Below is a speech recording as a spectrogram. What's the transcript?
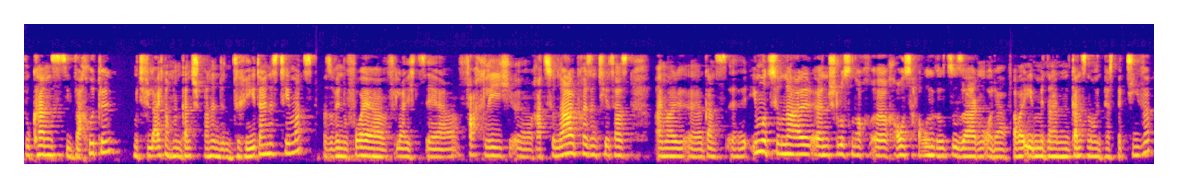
Du kannst sie wachrütteln mit vielleicht noch einem ganz spannenden Dreh deines Themas. Also wenn du vorher vielleicht sehr fachlich, äh, rational präsentiert hast, einmal äh, ganz äh, emotional einen Schluss noch äh, raushauen sozusagen oder aber eben mit einer ganz neuen Perspektive.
